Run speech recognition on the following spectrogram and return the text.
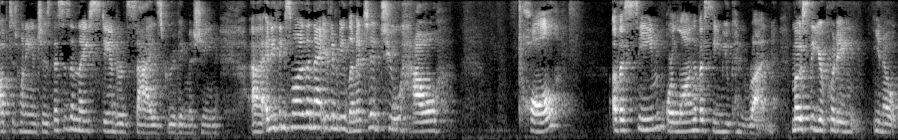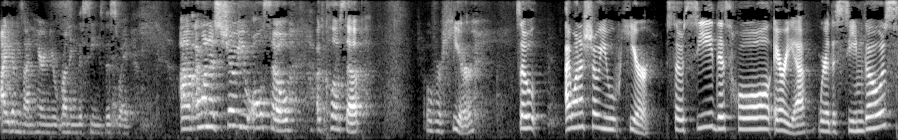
up to 20 inches, this is a nice standard size grooving machine. Uh, anything smaller than that, you're gonna be limited to how tall of a seam or long of a seam you can run. Mostly you're putting, you know, items on here and you're running the seams this way. Um, I wanna show you also a close-up over here. So I wanna show you here. So see this whole area where the seam goes?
